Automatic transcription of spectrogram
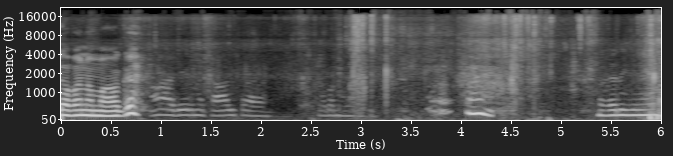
கவனமாக. வருகிறேன்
